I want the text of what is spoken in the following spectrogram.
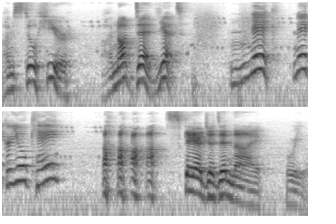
I'm still here. I'm not dead yet. Nick! Nick, are you okay? Scared you, didn't I? Who are you?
